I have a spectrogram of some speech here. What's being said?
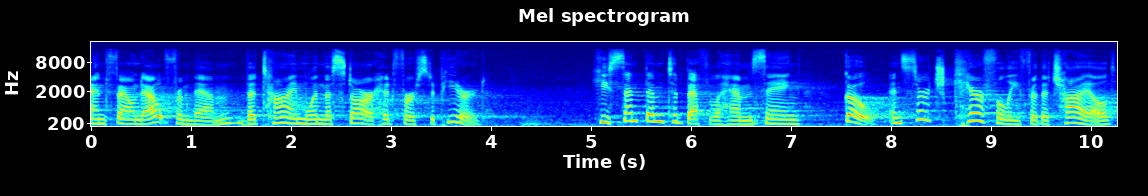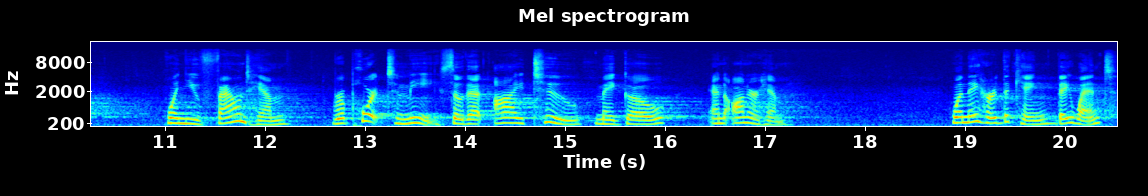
and found out from them the time when the star had first appeared. He sent them to Bethlehem, saying, Go and search carefully for the child. When you've found him, report to me so that I too may go and honor him. When they heard the king, they went,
